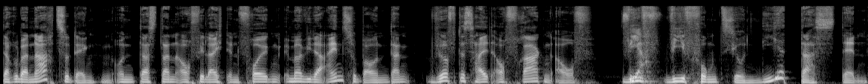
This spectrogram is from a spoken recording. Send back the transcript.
darüber nachzudenken und das dann auch vielleicht in Folgen immer wieder einzubauen, dann wirft es halt auch Fragen auf. Wie, ja. wie funktioniert das denn,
